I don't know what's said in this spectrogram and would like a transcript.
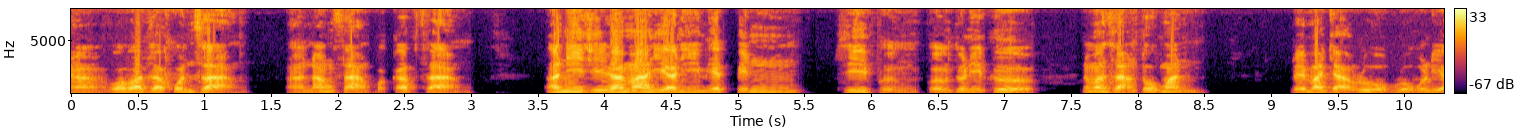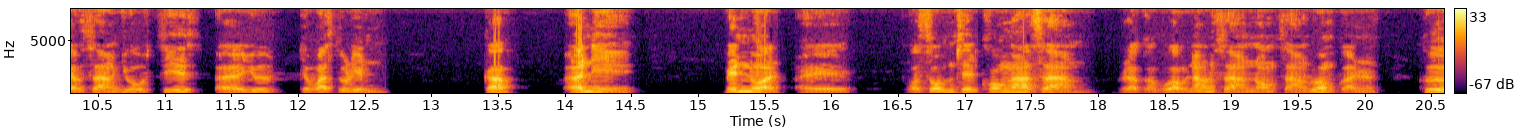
อ่าว่าว่าจะขนสร้างอ่าหนังสร้างประกับสร้าง อันนี้ที่รามาเยียนี่เฮ็ดเป็นสีผึ่งเผึ่งตัวนี้คือน้ำมันสร้างตกมันได้มาจากลูกลูกคนเลี้ยงสร้างอยู่สีเอ่ออยู่จังหวัดสุรินทร์ กับ อันนี้เป็นนวดไอ้ผสมเสร็จของง่าสร้าง แล้วก็พวกนังสร้างนองสร้างร่วมกัน คือ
